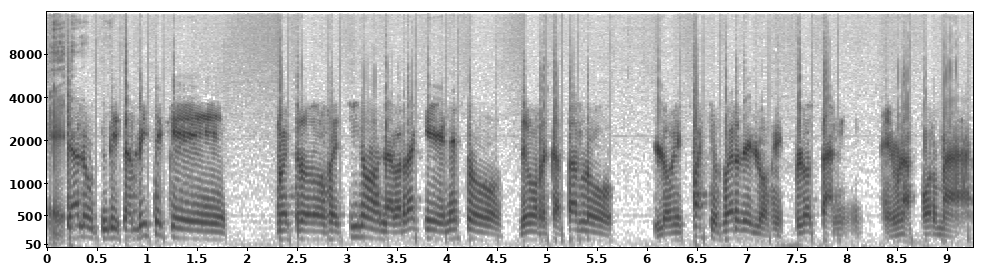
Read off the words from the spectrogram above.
eh, ya lo utilizan. Viste que nuestros vecinos, la verdad que en eso debo rescatarlo, los espacios verdes los explotan en una forma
